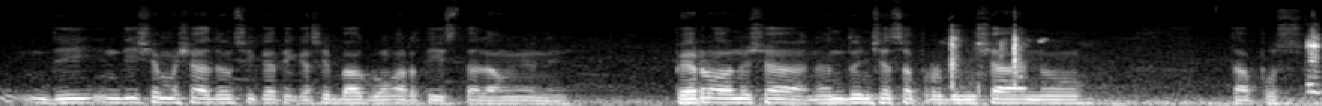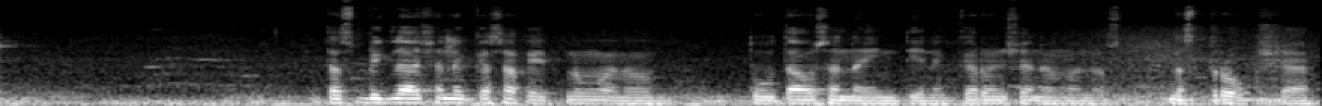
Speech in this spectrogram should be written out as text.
hindi hindi siya masyadong sikat eh, kasi bagong artista lang yun eh. Pero ano siya, nandun siya sa probinsyano. Tapos tapos bigla siya nagkasakit nung ano 2019, nagkaroon siya ng ano, na-stroke siya.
